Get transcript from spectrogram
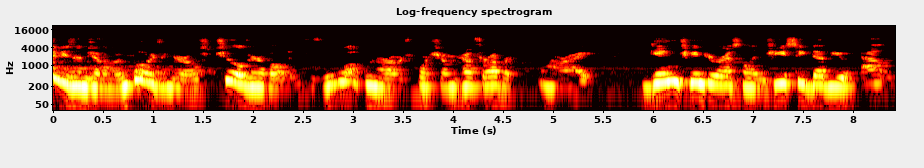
Ladies and gentlemen, boys and girls, children of all ages, welcome to Robert Sports Show. I'm your host, Robert. All right. Game Changer Wrestling GCW Out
